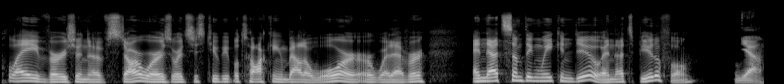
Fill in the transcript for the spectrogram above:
play version of Star Wars where it's just two people talking about a war or whatever. And that's something we can do and that's beautiful. Yeah.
